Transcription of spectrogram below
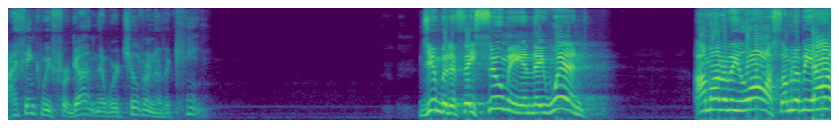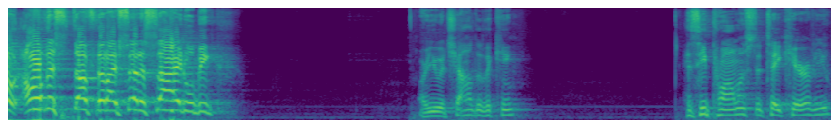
I think we've forgotten that we're children of a king. Jim, but if they sue me and they win, I'm going to be lost. I'm going to be out. All this stuff that I've set aside will be. Are you a child of the king? Has He promised to take care of you?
